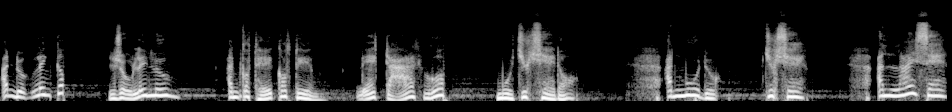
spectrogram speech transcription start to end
Anh được lên cấp, rồi lên lương. Anh có thể có tiền để trả góp mua chiếc xe đó. Anh mua được chiếc xe. Anh lái xe.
